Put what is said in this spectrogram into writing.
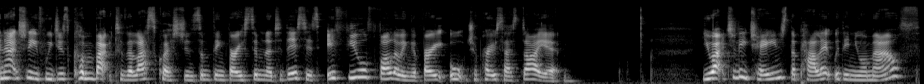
And actually, if we just come back to the last question, something very similar to this is if you're following a very ultra processed diet, you actually change the palate within your mouth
